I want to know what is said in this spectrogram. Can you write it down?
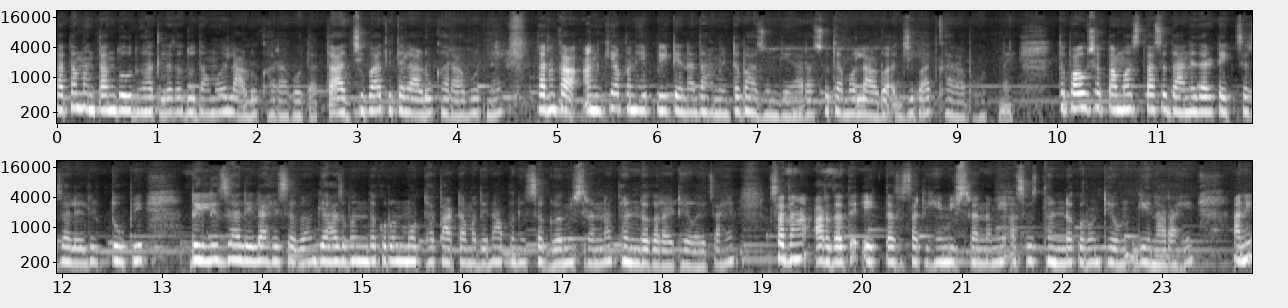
तर आता म्हणताना दूध घातलं तर दुधामुळे लाडू खराब होतात. तर अजिबात इथं लाडू खराब होत नाही. कारण का आणखी आपण हे पीठ आहे ना दहा मिनटं भाजून घेणार असतो त्यामुळे लाडू अजिबात खराब होत नाही. तर पाहू शकता मस्त असं दाणेदार टेक्चर झालेलं तूप हे रिलीज झालेलं आहे सगळं. गॅस बंद करून मोठ्या ताटामध्ये ना आपण हे सगळं मिश्रण ना थंड करायला ठेवायचं आहे. साधारण अर्धा ते एक तासासाठी हे मिश्रण मी असंच थंड करून ठेवून घेणार आहे आणि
